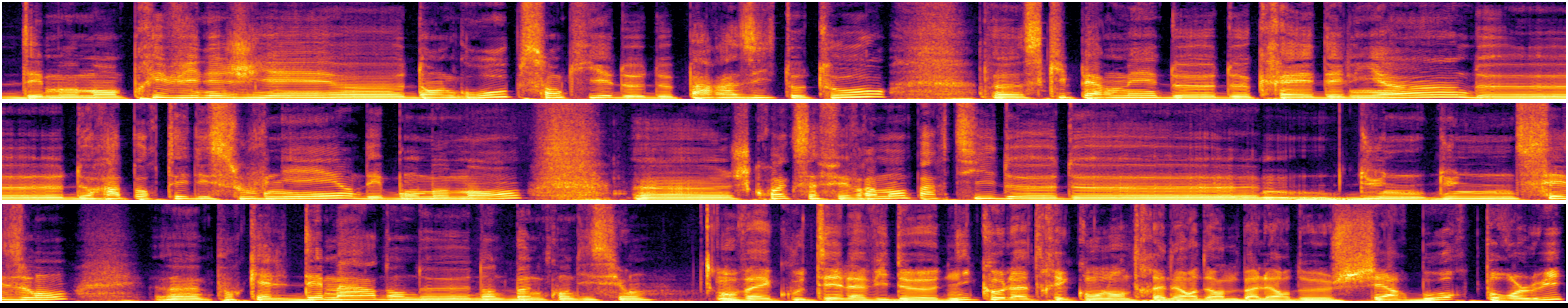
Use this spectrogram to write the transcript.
des moments privilégiés dans le groupe sans qu'il y ait de parasites autour, euh, ce qui permet de, créer des liens, de, rapporter des souvenirs, des bons moments. Euh, je crois que ça fait vraiment partie d'une, saison euh, pour qu'elle démarre dans de, bonnes conditions. On va écouter l'avis de Nicolas Tricon, l'entraîneur de handballeur de Cherbourg. Pour lui,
